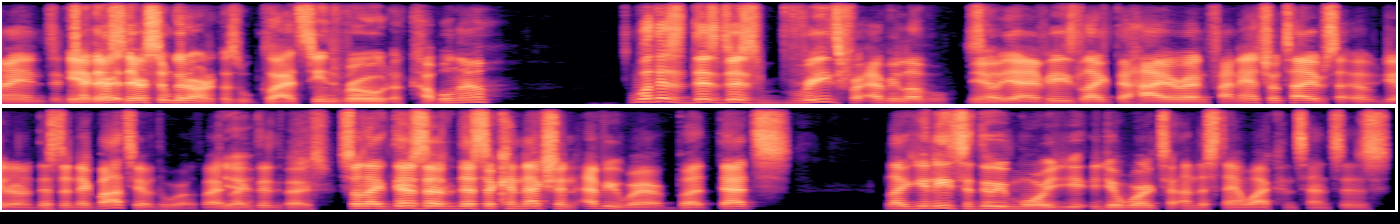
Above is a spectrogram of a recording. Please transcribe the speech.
I mean, Yeah, there, there's some good articles. Gladstein wrote a couple now. Well, this there's there's reads for every level. So Yeah. yeah, if he's like the higher end financial types, uh, you know, there's the Nik Bhatia of the world, right? Yeah, Like the, so like there's a there's a connection everywhere, but that's like you need to do more y- your work to understand why consensus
